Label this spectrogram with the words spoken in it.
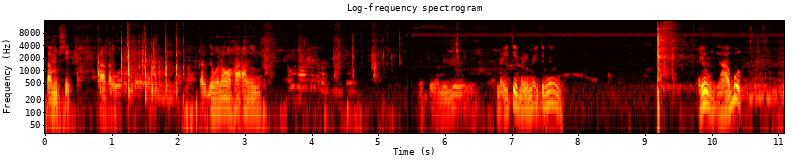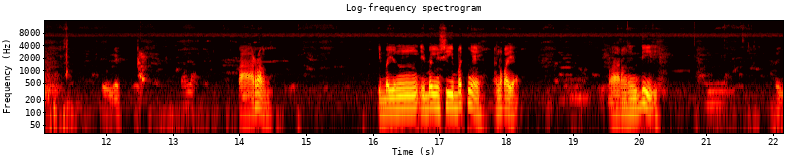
Tamsi. Kakar talaga mo ano yun? Maitim, may maitim na yun. Ayun. Huli. Parang. Iba yung iba yung sibat niya eh. Ano kaya? Parang hindi. eh. Ay,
